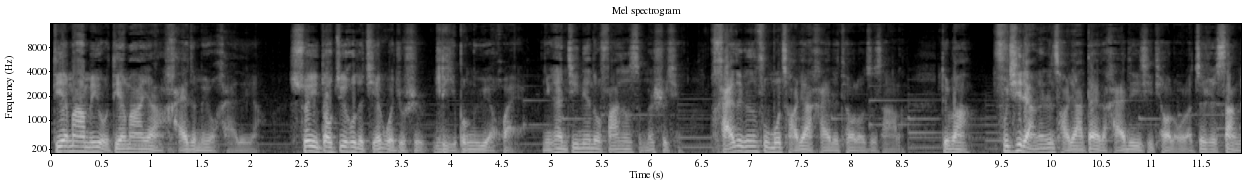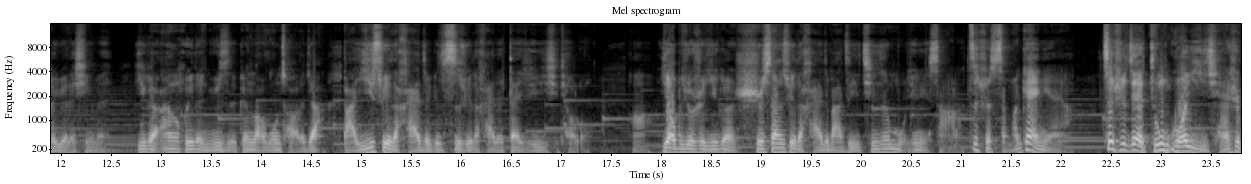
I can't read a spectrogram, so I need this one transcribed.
爹妈没有爹妈样，孩子没有孩子样，所以到最后的结果就是礼崩乐坏。你看今天都发生什么事情？孩子跟父母吵架，孩子跳楼自杀了，对吧？夫妻两个人吵架，带着孩子一起跳楼了，这是上个月的新闻。一个安徽的女子跟老公吵了架，把一岁的孩子跟四岁的孩子带去一起跳楼，啊，要不就是一个十三岁的孩子把自己亲生母亲给杀了，这是什么概念呀？这是在中国以前是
